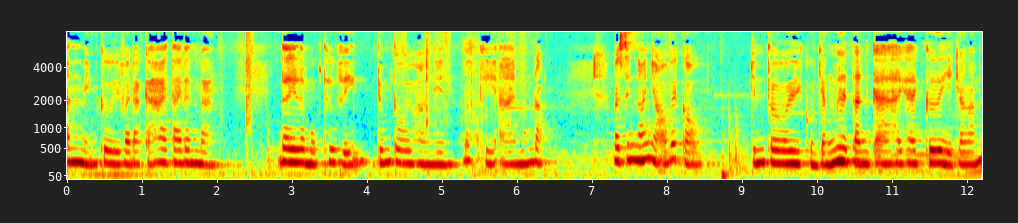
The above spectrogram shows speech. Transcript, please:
Anh mỉm cười và đặt cả hai tay lên bàn. Đây là một thư viện, Chúng tôi hoan nghênh bất kỳ ai muốn đọc. Và xin nói nhỏ với cậu Chúng tôi còn chẳng mê ca hay khai cư gì cho lắm.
